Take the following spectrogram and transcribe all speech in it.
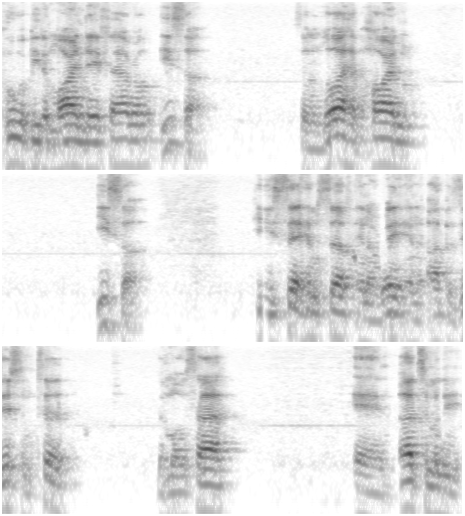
Who would be the modern day Pharaoh? Esau. So the Lord have hardened Esau. He set himself in array in opposition to the Most High, and ultimately,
